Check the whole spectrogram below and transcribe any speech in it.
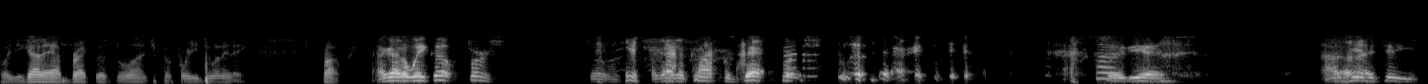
Well, you got to have breakfast and lunch before you do anything. Probably. I got to wake up first, so I got to accomplish that first. so yeah, I'll All get right. it to you.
